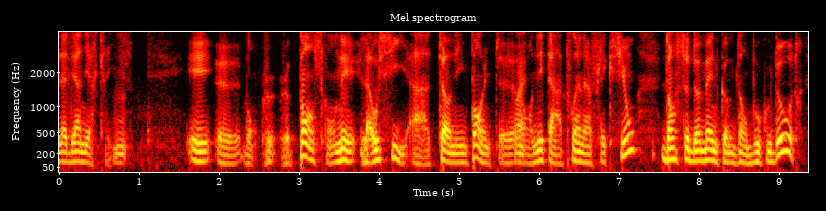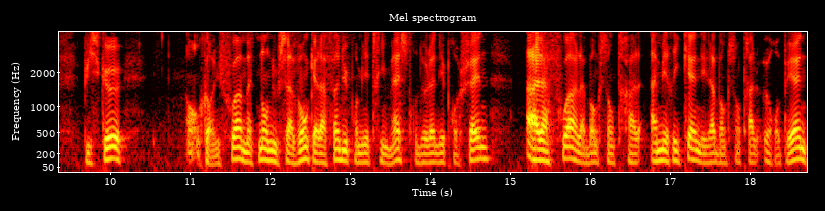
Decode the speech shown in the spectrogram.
la dernière crise. Mm. Et bon, je, pense qu'on est là aussi à un turning point, on est à un point d'inflexion dans ce domaine comme dans beaucoup d'autres, puisque encore une fois, maintenant nous savons qu'à la fin du premier trimestre de l'année prochaine, à la fois la Banque centrale américaine et la Banque centrale européenne,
